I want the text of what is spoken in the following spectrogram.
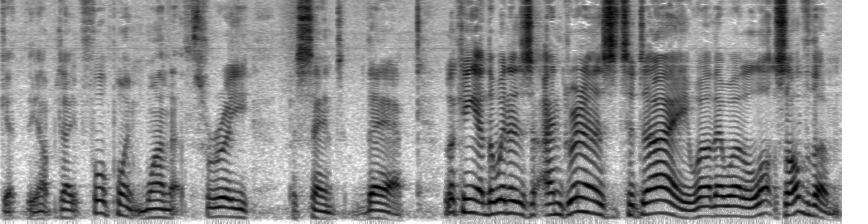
get the update, 4.13% there. Looking at the winners and grinners today, well, there were lots of them,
